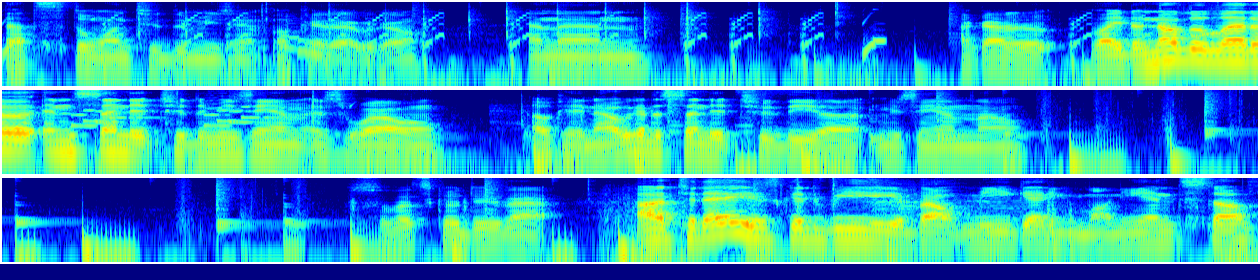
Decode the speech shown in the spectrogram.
That's the one to the museum. Okay, there we go. And then... I gotta write another letter and send it to the museum as well. Okay, now we gotta send it to the uh, museum though. So let's go do that. Uh, today is gonna be about me getting money and stuff.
